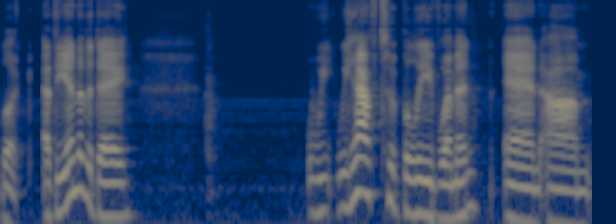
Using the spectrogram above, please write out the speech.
look, at the end of the day, we we have to believe women, and um,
